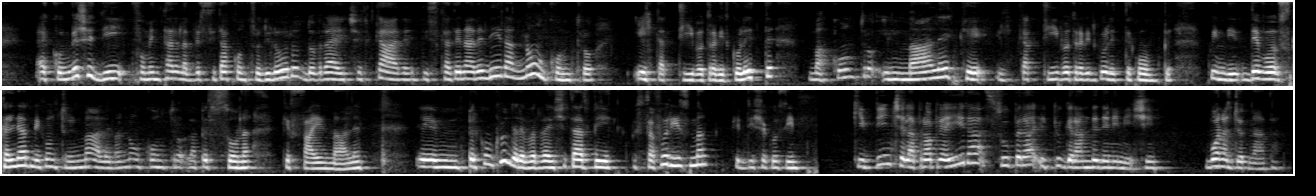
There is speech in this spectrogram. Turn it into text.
ecco, invece di fomentare l'avversità contro di loro, dovrei cercare di scatenare l'ira non contro il cattivo, tra virgolette, ma contro il male che il cattivo, tra virgolette, compie. Quindi devo scagliarmi contro il male, ma non contro la persona che fa il male. E, ehm, per concludere vorrei citarvi questo aforisma che dice così. Chi vince la propria ira supera il più grande dei nemici. Buona giornata.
